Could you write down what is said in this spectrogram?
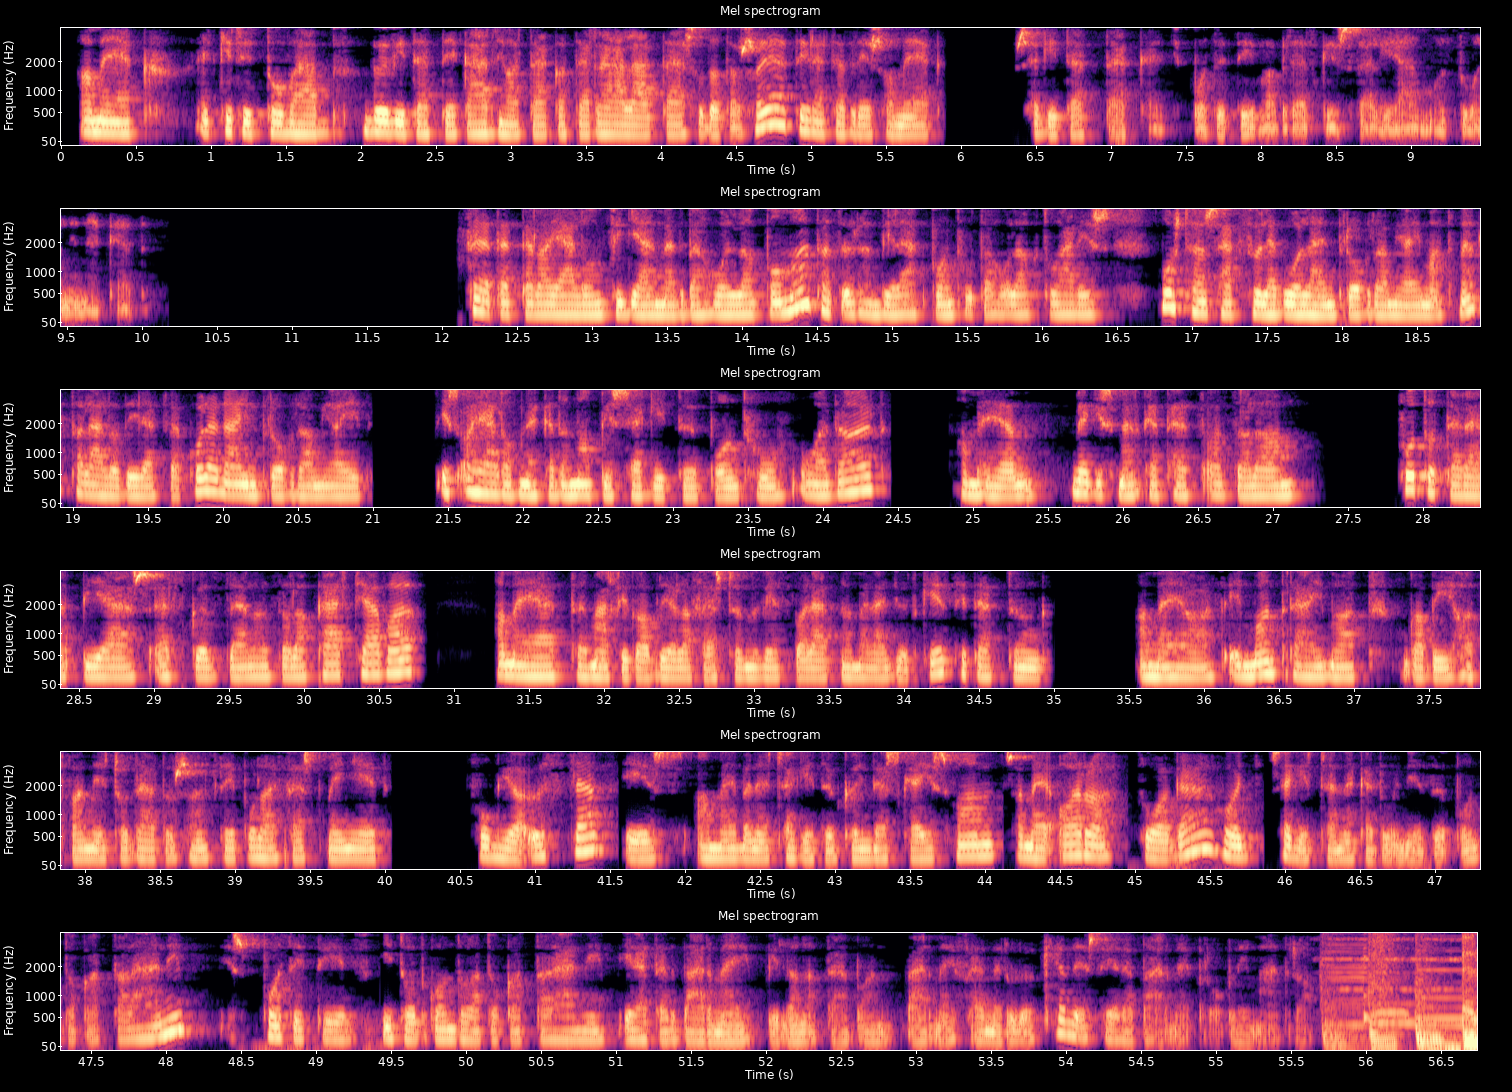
amelyek egy kicsit tovább bővítették, árnyalták a te rálátásodat a saját életedre, és amelyek segítettek egy pozitívabb rezgés felé elmozdulni neked. Szeretettel ajánlom figyelmetbe honlapomat, az örömvilág.hu, ahol aktuális, mostanság főleg online programjaimat megtalálod, illetve kollégáim programjait, és ajánlom neked a napisegítő.hu oldalt, amelyen megismerkedhetsz azzal a fototerápiás eszközzel, azzal a kártyával, amelyet Márfi Gabriela festőművész barátnőmmel együtt készítettünk, amely az én mantráimat, Gabi 64 csodálatosan szép olajfestményét, fogja össze, és amelyben egy segítőkönyveske is van, és amely arra szolgál, hogy segítsen neked új nézőpontokat találni, és pozitív, nyitott gondolatokat találni életed bármely pillanatában, bármely felmerülő kérdésére, bármely problémádra.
